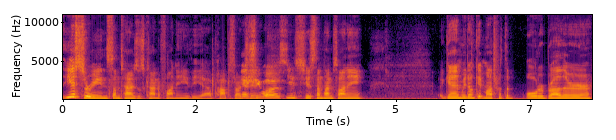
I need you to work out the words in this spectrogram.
Yusarin. Sometimes was kind of funny. The uh, pop star Yeah, chick. she was. Yeah, she was sometimes funny. Again, we don't get much with the older brother,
